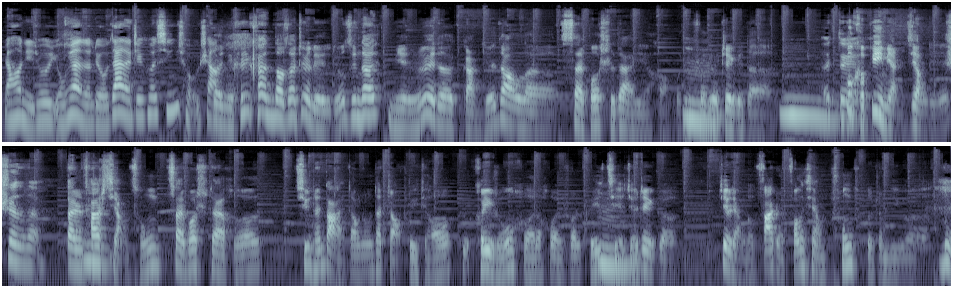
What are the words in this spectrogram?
然后你就永远的留在了这颗星球上对，。你可以看到在这里，刘慈欣他敏锐的感觉到了赛博时代也好，或者说是嗯这个的嗯不可避免的降临。是的，但是他嗯想从赛博时代和星辰大海当中，他找出一条可以融合的，或者说可以解决嗯这个、这两个发展方向冲突的这么一个路。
